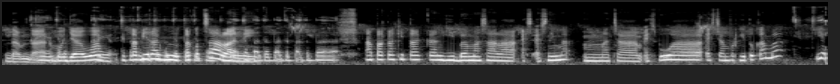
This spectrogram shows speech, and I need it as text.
Bentar-bentar. Ayo, Mau cepet. jawab Ayo, cepet, tapi cepet, ragu, cepet, takut cepet, salah cepet, nih. Cepet, cepet, cepet, cepet. Apakah kita akan gibah masalah SS nih Mbak? Hmm, Macam es buah, es campur gitu kan Mbak? Yuk,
